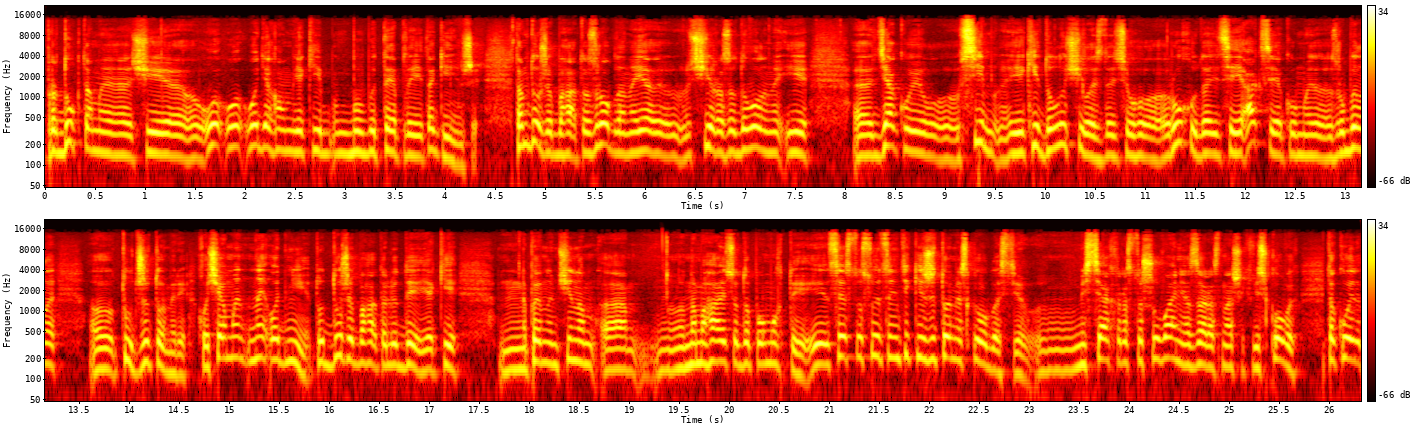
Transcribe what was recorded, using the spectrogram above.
продуктами чи одягом, який був би теплий, і так інше. Там дуже багато зроблено. Я щиро задоволений і е, дякую всім, які долучились до цього руху, до цієї акції, яку ми зробили е, тут, в Житомирі. Хоча ми не одні. Тут дуже багато людей, які певним чином е, намагаються допомогти. І це стосується не тільки Житомирської області, в місцях розташування зараз наших військових. Такої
